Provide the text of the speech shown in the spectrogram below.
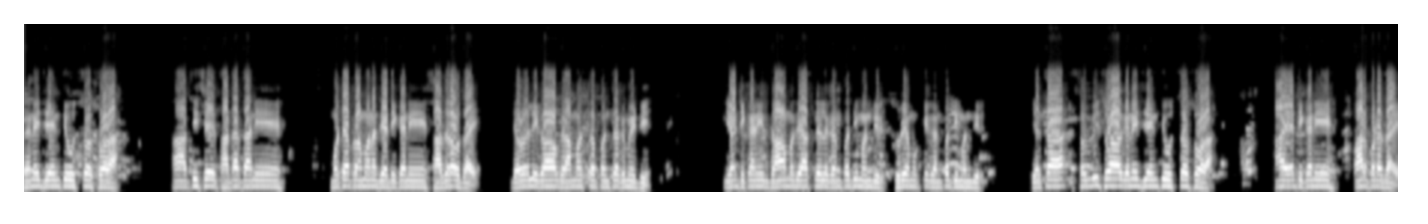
गणेश जयंती उत्सव सोहळा हा अतिशय थाटात आणि मोठ्या प्रमाणात या ठिकाणी साजरा होत आहे. देवळाली गाव ग्रामस्थ पंच कमिटी या ठिकाणी गावामध्ये असलेलं गणपती मंदिर सूर्यमुखी गणपती मंदिर याचा सव्वीसवा गणेश जयंती उत्सव सोहळा. हा या ठिकाणी पार पडत आहे.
